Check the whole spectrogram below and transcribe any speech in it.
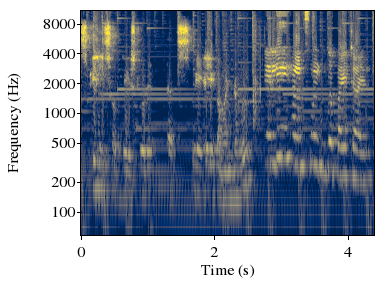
skills of the student. That's really commendable. Really helpful to the child.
